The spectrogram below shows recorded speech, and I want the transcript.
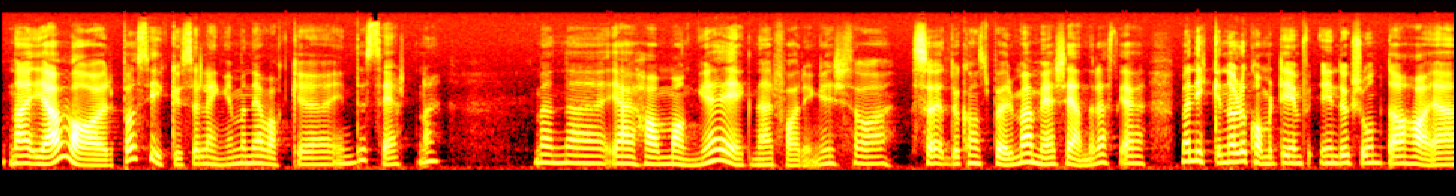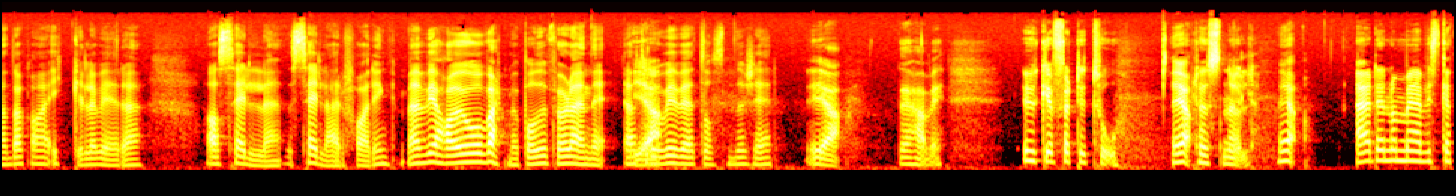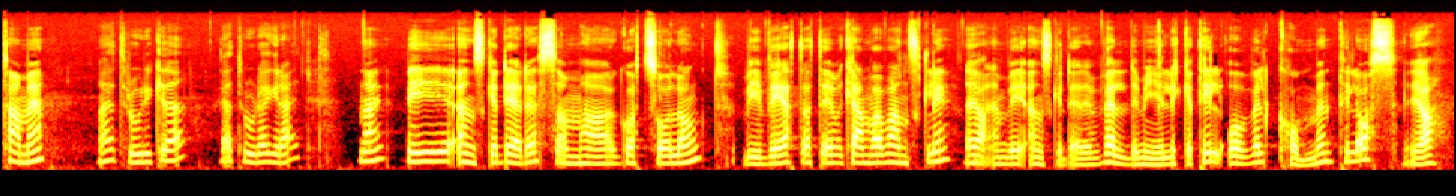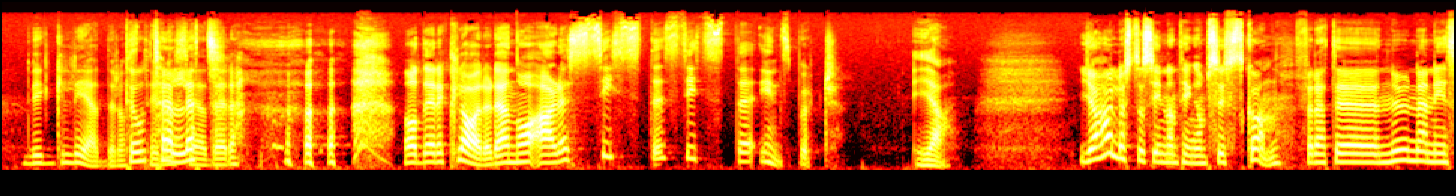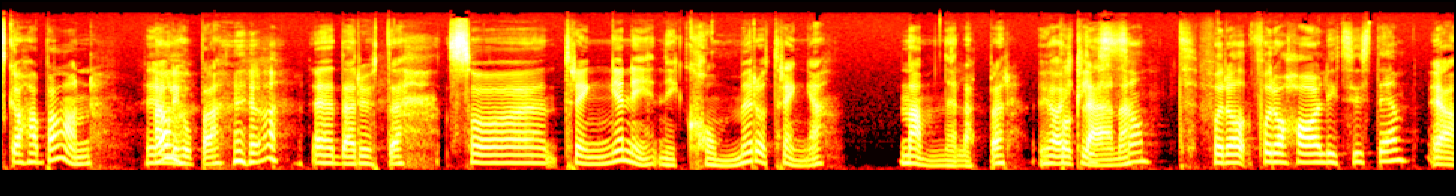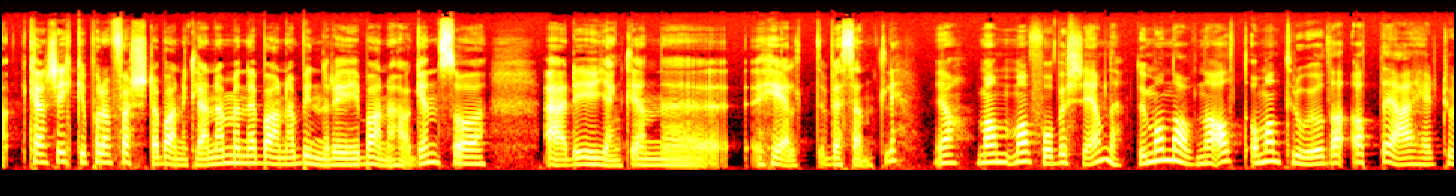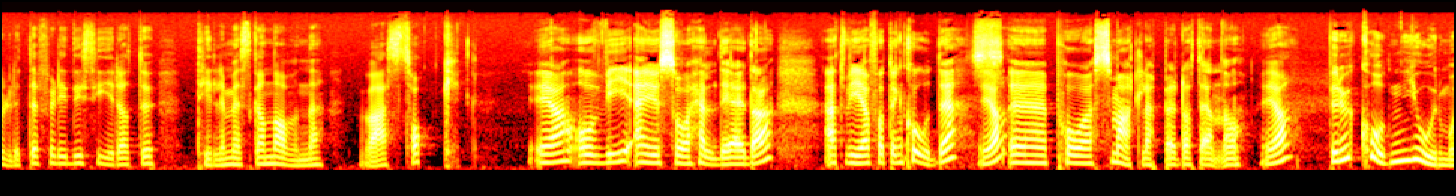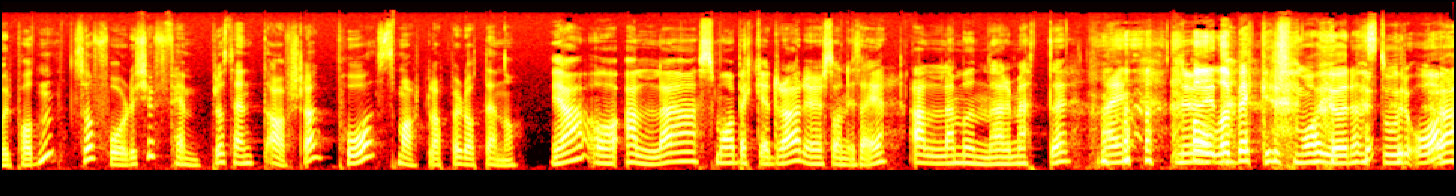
Nei, jeg var på sykehuset lenge, men jeg var ikke indusert, nei. Men uh, jeg har mange egne erfaringer, så, så du kan spørre meg mer senere. Skal jeg, men ikke når det kommer til induksjon. Da, har jeg, da kan jeg ikke levere av selv, selverfaring. Men vi har jo vært med på det før, da, Enni. Jeg Ja. tror vi vet åssen det skjer. Ja, det har vi. Uke 42 Ja. pluss null. Ja. Er det noe mer vi skal ta med? Nei, jeg tror ikke det. Jeg tror det er greit. Nei, vi ønsker dere som har gått så langt. Vi vet at det kan være vanskelig, Ja. men vi ønsker dere veldig mye lykke til, og velkommen til oss. Ja, vi gleder oss Til til, å se dere. Og dere klarer det. Nå er det siste, siste innspurt. Ja. Jeg har lyst til å si noe om syskon, for at eh, nå når ni skal ha barn, Ja. allihopa, Ja. eh, der ute, så trenger ni, ni kommer å trenge navnelapper Ja, på ikke klærne. sant? For å, for å ha litt system. Ja, kanskje ikke på de første barneklærne, men når barna begynner i barnehagen, så er det jo egentlig uh, helt vesentlig. Ja, man, man får beskjed om det. Du må navne alt. Og man tror jo da at det er helt tullete, fordi de sier at du til og med skal navne hver sokk. Ja, og vi er jo så heldige i dag at vi har fått en kode Ja. eh, på smartlapper.no. Ja. Bruk koden jordmorpodden, så får du 25% avslag på smartlapper.no. Ja, og alle små bekker drar, er det sånn de sier? Alle munner metter. Nei, nu, Alle bekker små gjør en stor å. ja,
